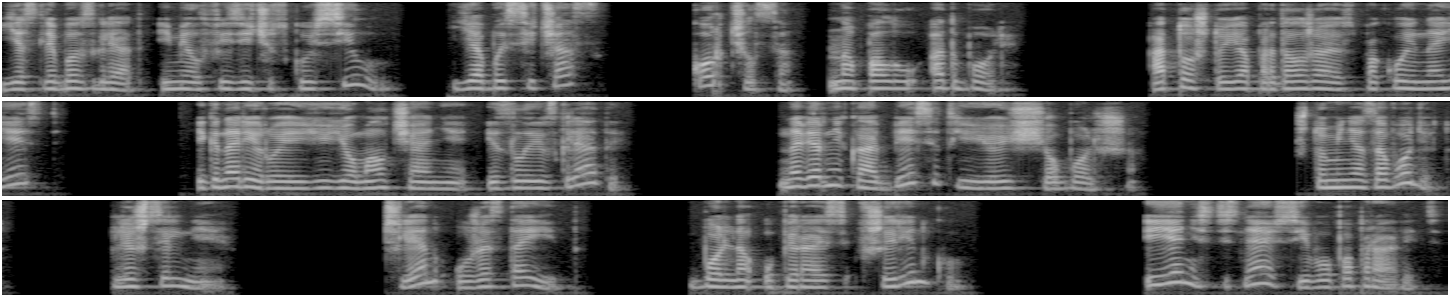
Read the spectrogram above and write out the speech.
Если бы взгляд имел физическую силу, я бы сейчас корчился на полу от боли. А то, что я продолжаю спокойно есть, игнорируя ее молчание и злые взгляды, наверняка бесит ее еще больше. Что меня заводит, лишь сильнее. Член уже стоит, больно упираясь в ширинку, и я не стесняюсь его поправить,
